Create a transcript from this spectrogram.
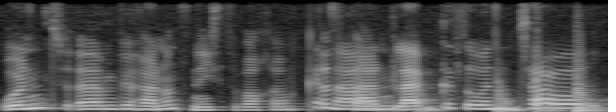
und ähm, wir hören uns nächste Woche. Genau, Bis dann. Bleibt gesund. Ciao.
